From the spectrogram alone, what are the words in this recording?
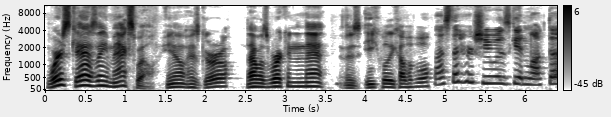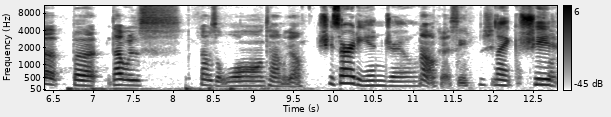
Where's Ghislaine Maxwell? You know, his girl that was working in that was equally culpable. Last I heard, she was getting locked up, but that was that was a long time ago. She's already in jail. No, okay. See, she, Like she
